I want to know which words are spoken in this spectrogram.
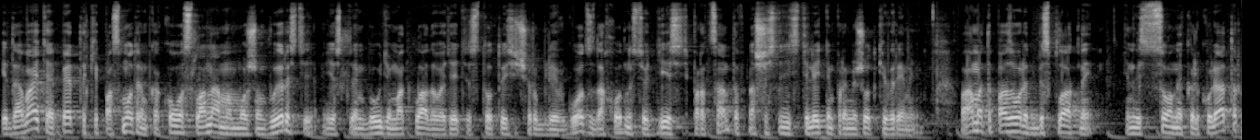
И давайте опять-таки посмотрим, какого слона мы можем вырасти, если мы будем откладывать эти 100 тысяч рублей в год с доходностью 10% на 60-летнем промежутке времени. Вам это позволит бесплатный инвестиционный калькулятор.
